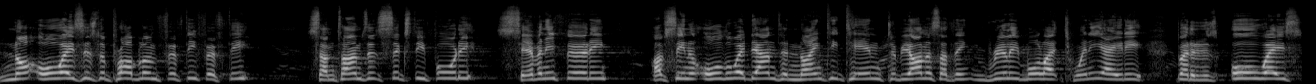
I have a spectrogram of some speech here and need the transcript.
Not always is the problem 50 50. Sometimes it's 60 40, 70 30. I've seen it all the way down to 90 10. To be honest, I think really more like 20 80, but it is always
